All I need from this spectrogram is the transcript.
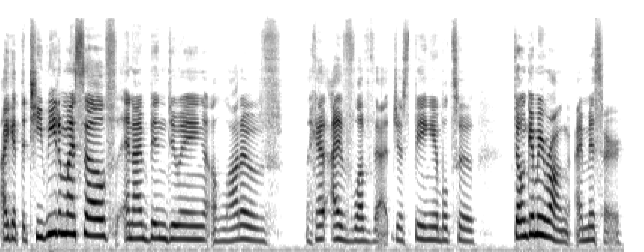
I get the TV to myself, and I've been doing a lot of like I, I've loved that just being able to don't get me wrong, I miss her,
